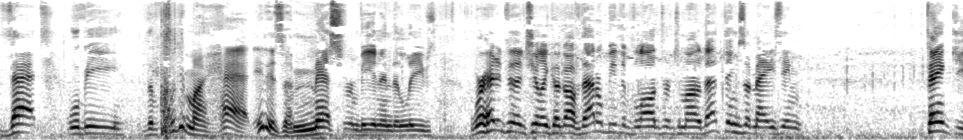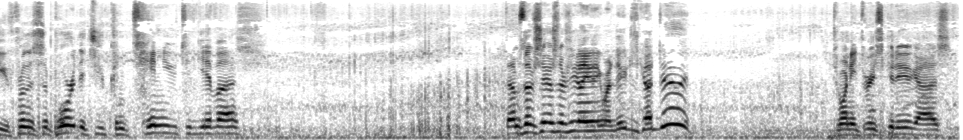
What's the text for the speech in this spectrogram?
that will be the. Look at my hat. It is a mess from being in the leaves. We're headed to the chili cook-off. That'll be the vlog for tomorrow. That thing's amazing. Thank you for the support that you continue to give us. Thumbs up, share, subscribe, anything you want to do, just go do it. 23 Skidoo, guys.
